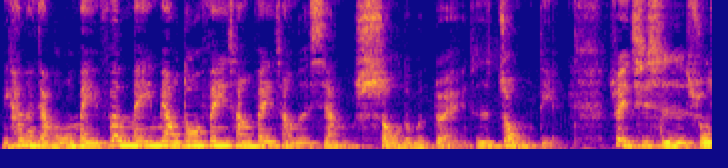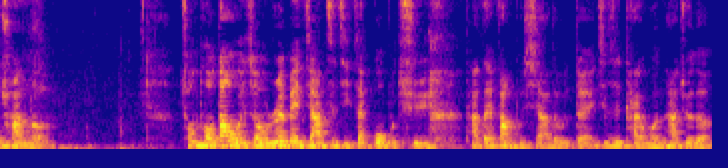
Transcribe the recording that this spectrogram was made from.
你看他讲的，我每分每秒都非常非常的享受，对不对？这是重点，所以其实说穿了。从头到尾只有瑞贝加自己在过不去，他在放不下，对不对？其实凯文他觉得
